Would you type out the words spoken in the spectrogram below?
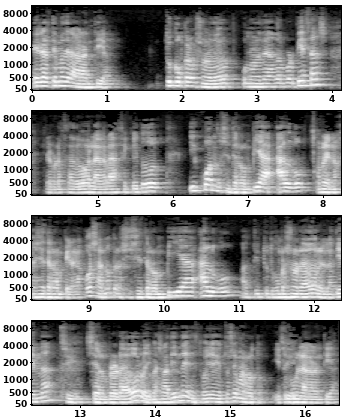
era el tema de la garantía. Tú comprabas un ordenador, un ordenador por piezas el procesador, la gráfica y todo. Y cuando se te rompía algo, hombre, no es que se te rompiera la cosa, ¿no? Pero si se te rompía algo, tú compras un ordenador en la tienda, se rompe el ordenador, lo llevas a la tienda y dices, oye, esto se me ha roto, y tú sí. la garantía.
